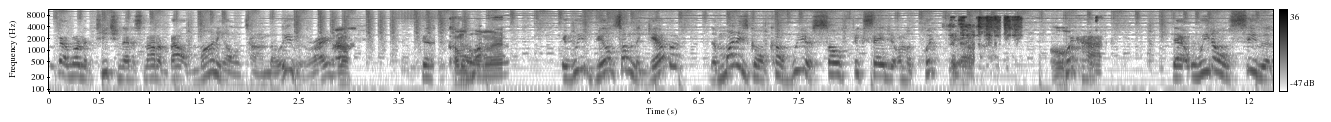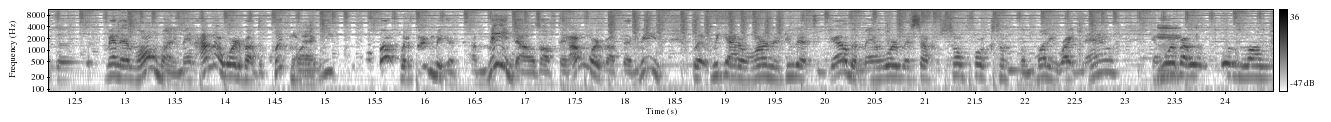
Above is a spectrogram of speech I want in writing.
we gotta learn to teach them that it's not about money all the time though either, right? Uh, Come on, money- man. if we build something together, the money's gonna come. We are so fixated on the quick fix, Oh, quick high, that we don't see the, the man that long money. Man, I'm not worried about the quick money. We, but if we can make a, a million dollars off that, I'm worried about that million. But we got to learn to do that together, man. Worry about stuff. So focused on the money right now, and worry Mm. about what we're long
